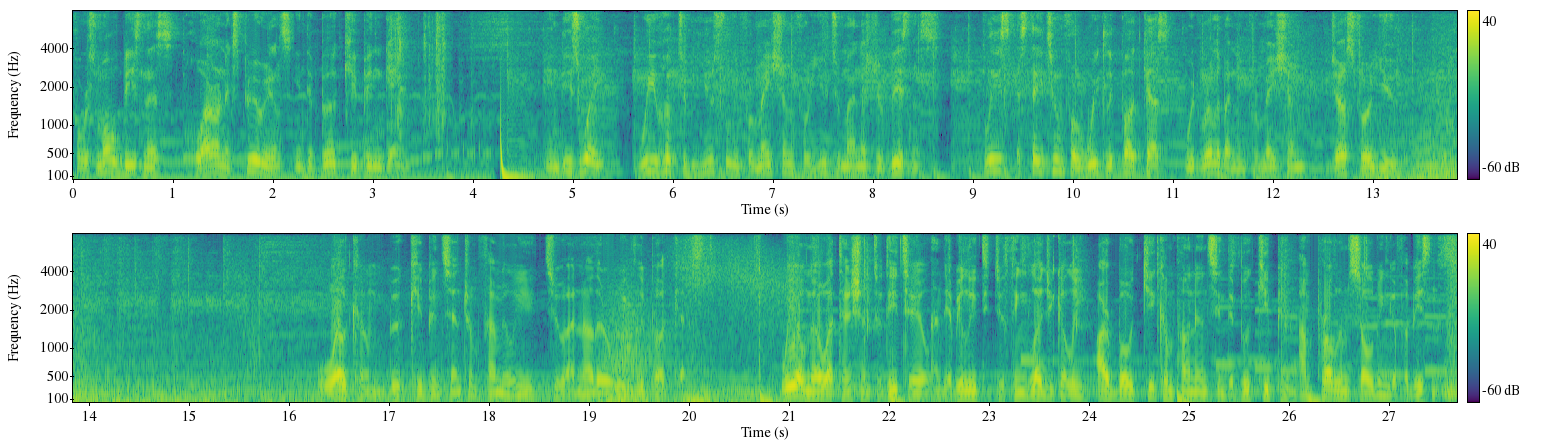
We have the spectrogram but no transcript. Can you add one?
for small business who are inexperienced in the bookkeeping game. In this way, we hope to be useful information for you to manage your business. Please stay tuned for weekly podcasts with relevant information just for you. Welcome, Bookkeeping Centrum family, to another weekly podcast. We all know attention to detail and the ability to think logically are both key components in the bookkeeping and problem solving of a business.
